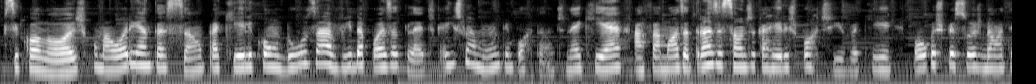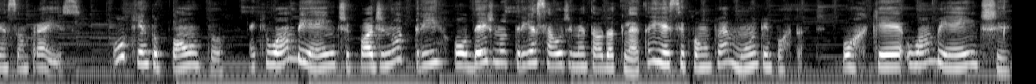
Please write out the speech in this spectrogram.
psicológico, uma orientação para que ele conduza a vida pós-atlética. Isso é muito importante, né? Que é a famosa transição de carreira esportiva, que poucas pessoas dão atenção para isso. O quinto ponto é que o ambiente pode nutrir ou desnutrir a saúde mental do atleta, e esse ponto é muito importante. Porque o ambiente,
